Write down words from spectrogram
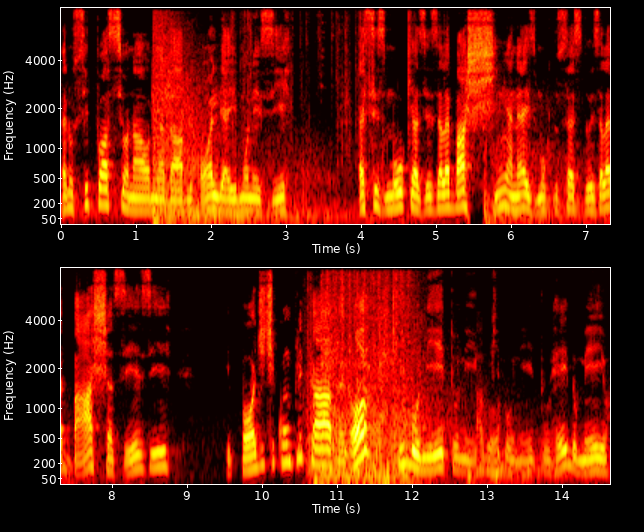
É no situacional a minha W. Olha aí, Monesi. Essa smoke, às vezes, ela é baixinha, né? A smoke do CS2, ela é baixa, às vezes, e, e pode te complicar, velho. Ó, que bonito, Nico. Acabou. Que bonito. O rei do meio.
